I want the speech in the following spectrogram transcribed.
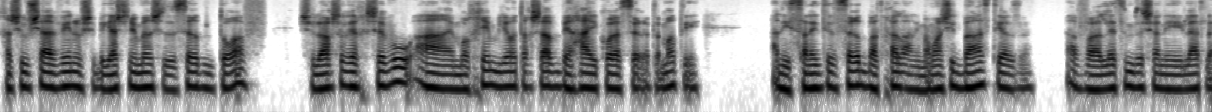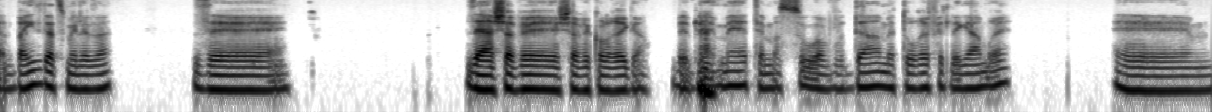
חשוב שיבינו שבגלל שאני אומר שזה סרט מטורף, שלא עכשיו יחשבו, אה, הם הולכים להיות עכשיו בהיי כל הסרט. אמרתי, אני שנאתי את הסרט בהתחלה, אני ממש התבאסתי על זה, אבל עצם זה שאני לאט לאט באיתי את עצמי לזה, זה... זה היה שווה, שווה כל רגע. כן. ובאמת, הם עשו עבודה מטורפת לגמרי. אמ,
